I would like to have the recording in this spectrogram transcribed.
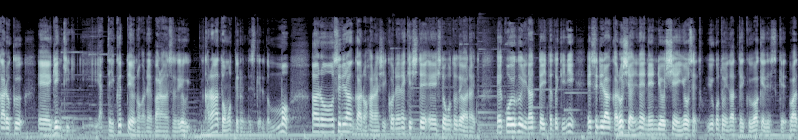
明るく、えー、元気にやっていくっていうのがね、バランス良いかなと思ってるんですけれども、あの、スリランカの話、これね、決して、えー、人事ではないと。えー、こういう風になっていったときに、えー、スリランカ、ロシアにね、燃料支援要請ということになっていくわけですけ、わ、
